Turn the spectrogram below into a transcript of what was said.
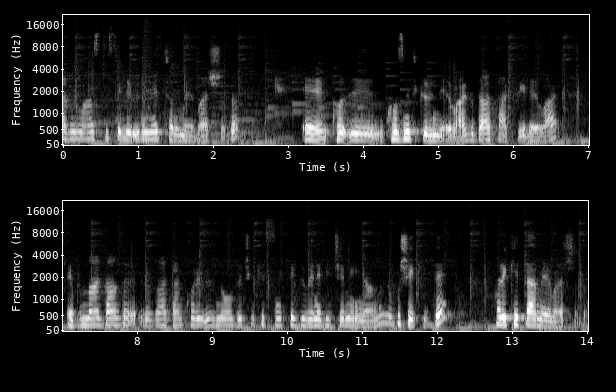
abinin vasıtasıyla ürünleri tanımaya başladı. E, ko- e, kozmetik ürünleri var, gıda takviyeleri var. E, bunlardan da zaten Kore ürünü olduğu için kesinlikle güvenebileceğime inandım ve bu şekilde hareketlenmeye başladım.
